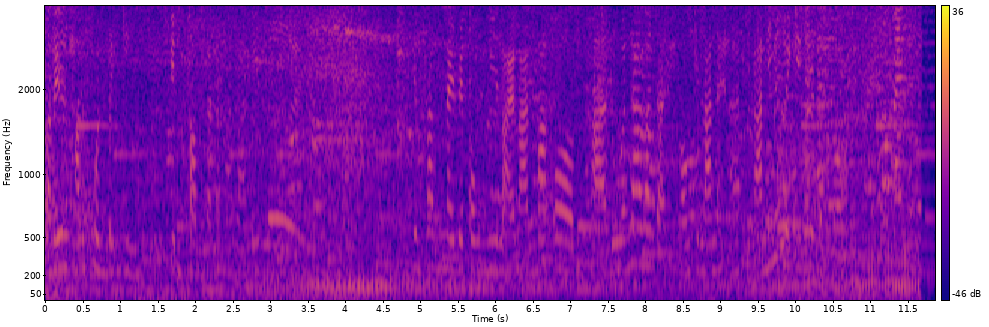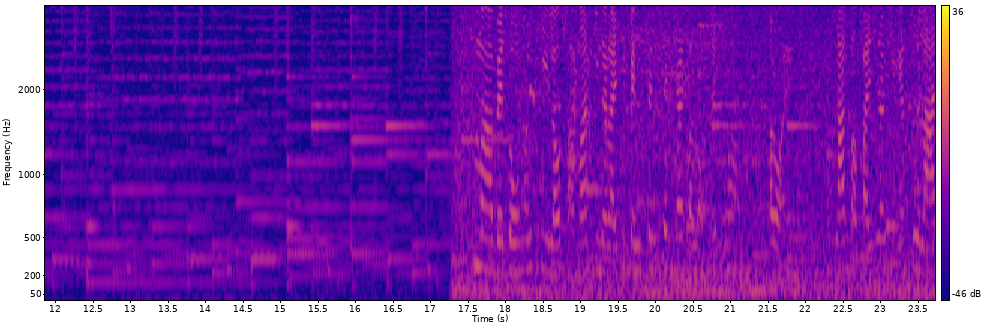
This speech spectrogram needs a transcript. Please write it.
ตอนนี้จะพาทุกคนไปกินติ่มซำกันนะคะร้านนี้เลย ติ่มซำในเบตงมีหลายร้านมากก็หาดูกันได้ว่าจะลองกินร้านไหนนะคะร้านนี้ไม่เคยกินก็เลยจะมาลองมาเบตงทั้งทีเราสามารถกินอะไรที่เป็นเส้นๆได้ตลอดเลยเพราะว่าอร่อย ร้านต่อไปที่เรากินก็คือร้าน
